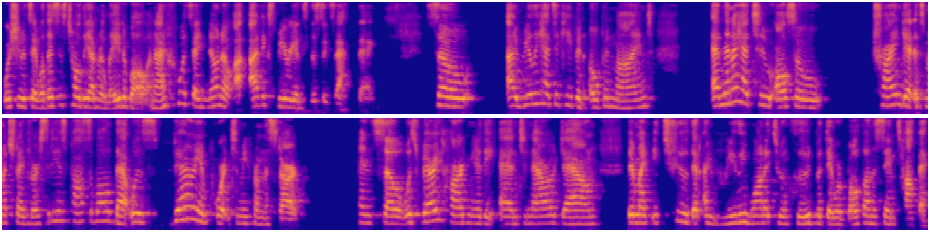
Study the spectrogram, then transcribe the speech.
where she would say, well, this is totally unrelatable. And I would say, no, no, I- have experienced this exact thing. So I really had to keep an open mind. And then I had to also try and get as much diversity as possible. That was very important to me from the start. And so it was very hard near the end to narrow down. There might be two that I really wanted to include, but they were both on the same topic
